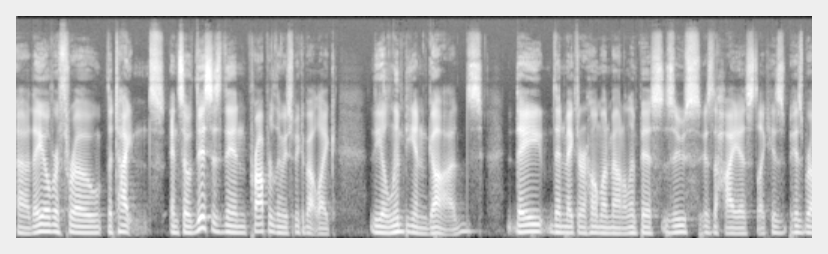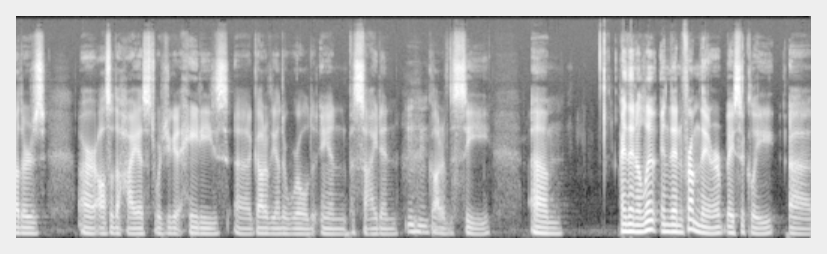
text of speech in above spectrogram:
uh, they overthrow the Titans. And so this is then properly we speak about like the Olympian gods. They then make their home on Mount Olympus. Zeus is the highest. Like his his brothers are also the highest, which you get Hades, uh, god of the underworld, and Poseidon, Mm-hmm. god of the sea. Um, and then Olymp- and then from there, basically, uh,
